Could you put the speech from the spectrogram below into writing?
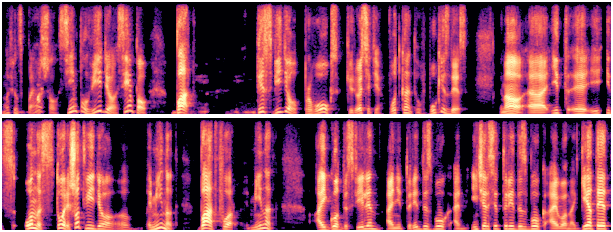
Nothing special. Simple video simple. But this video provokes curiosity. What kind of book is this? You know uh, it, uh, it's honest story short video uh, a minute but for a minute i got this feeling i need to read this book i'm interested to read this book i want to get it.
